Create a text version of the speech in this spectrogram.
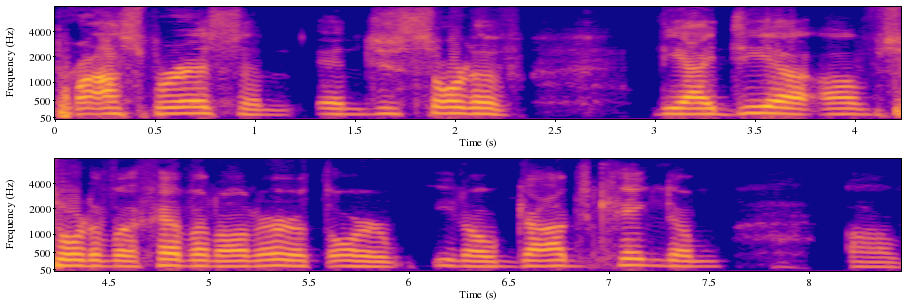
prosperous and and just sort of the idea of sort of a heaven on earth or you know God's kingdom um,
